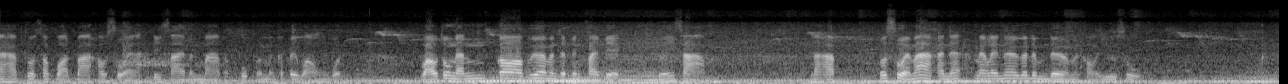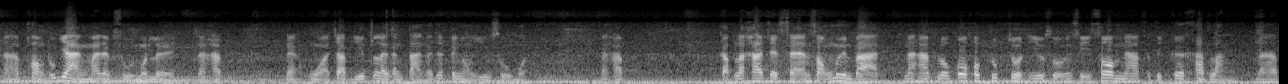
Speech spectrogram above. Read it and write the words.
นะครับ ตัวสปอร์ตบาร์เขาสวยนะ ดีไซน์มันมาแบบปุ๊บมันก็ไปเว้าข้างบน เว้าตรงนั้นก็เพื่อมันจะเป็นไฟเบรกตัวที่สาม รถสวยมากคันนี้แม็กไลเนอร์ก็เดิมๆเป็นของยูสุนะครับของทุกอย่างมาจากศูนย์หมดเลยนะครับเนี่ยหัวจับยึดอะไรต่างๆ ก็จะเป็นของยูสูหมดนะครับ กับราคา 720,000 บาทนะครับ โลโก้ครบทุกจุดยูสูเป็นสีส้มนะครับสติกเกอร์คาดหลังนะครับ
